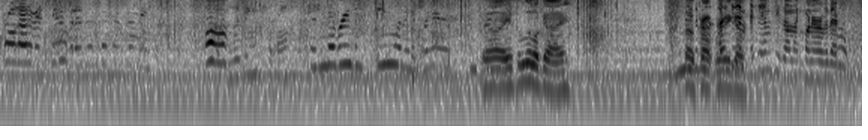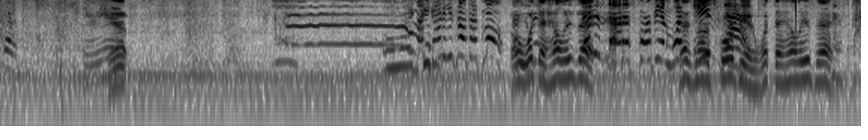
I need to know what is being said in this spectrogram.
crawled out of it too, but I didn't think it was coming. Oh, Living for all. I've never even seen one in rare. Uh, he's a little guy. Oh crap, I where'd he see go? him. I see him. He's on the corner over there. Oh, God. There he is. Oh Oh my god, he's not that small. Oh, what the hell is that? That is not a scorpion. What That is not a scorpion. that? What the hell is Is that that? a spider?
